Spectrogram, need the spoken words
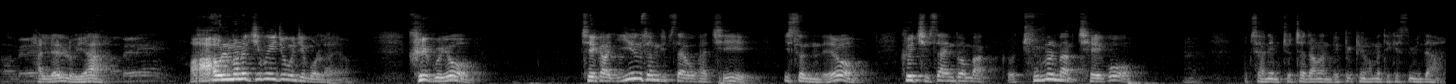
아멘. 할렐루야. 아멘. 아 얼마나 기분이 좋은지 몰라요. 그리고요 제가 이은성 집사하고 같이 있었는데요. 그 집사님도 막 그 줄을 막 채고 목사님 주차장은 몇백 평 하면 되겠습니다.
